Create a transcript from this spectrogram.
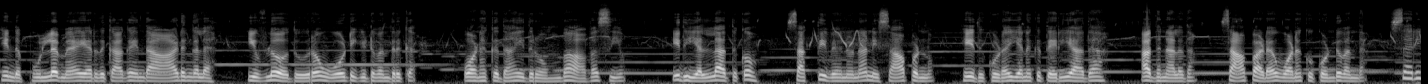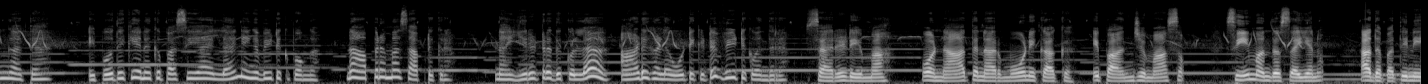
இந்த புல்ல மேயறதுக்காக இந்த ஆடுங்கள இவ்ளோ தூரம் ஓட்டிக்கிட்டு வந்திருக்க. உனக்கு தான் இது ரொம்ப அவசியம். இது எல்லாத்துக்கும் சக்தி வேணும்னா நீ சாப்பிடணும். இது கூட எனக்கு தெரியாதா? அதனால தான் சாப்பாட உனக்கு கொண்டு வந்தேன். சரிங்க அத்தை. இப்போதைக்கு எனக்கு பசியா இல்ல நீங்க வீட்டுக்கு போங்க. நான் அப்புறமா சாப்பிட்டுக்கிறேன். நான் இருட்டுறதுக்குள்ள ஆடுகளை ஓட்டிக்கிட்டு வீட்டுக்கு வந்துடுறேன். சரிடிம்மா. உன் நாத்தனார் மோனிகாக்கு இப்ப அஞ்சு மாசம். சீமந்தம் செய்யணும். அத பத்தி நீ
